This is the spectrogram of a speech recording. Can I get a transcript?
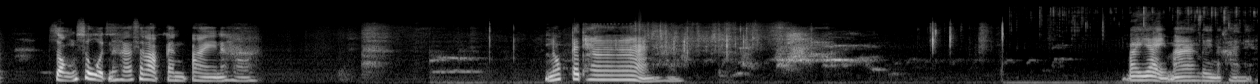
ตรสองสูตรนะคะ สลับกันไปนะคะ นกกระทานะคะใบใหญ่มากเลยนะคะเนี่ย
